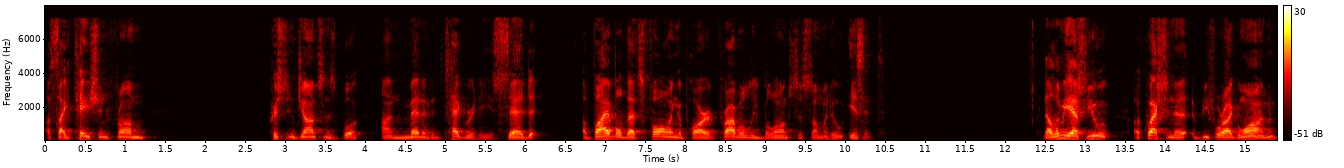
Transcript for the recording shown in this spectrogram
A citation from Christian Johnson's book on men of integrity said, A Bible that's falling apart probably belongs to someone who isn't. Now, let me ask you a question uh, before I go on.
